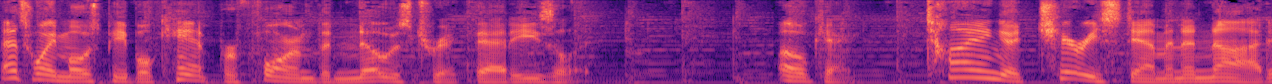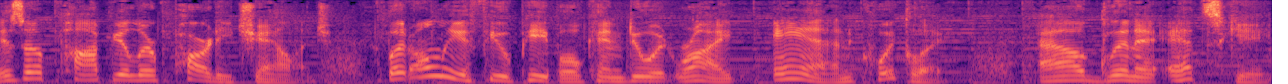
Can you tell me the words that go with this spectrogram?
That's why most people can't perform the nose trick that easily. Okay, tying a cherry stem in a knot is a popular party challenge, but only a few people can do it right and quickly. Al Gliniecki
